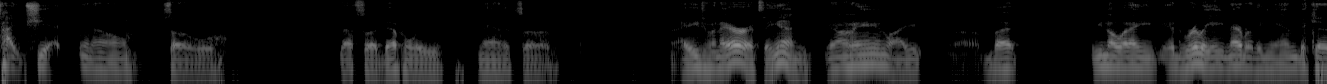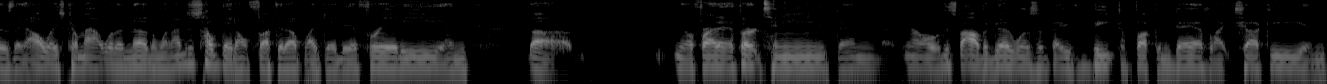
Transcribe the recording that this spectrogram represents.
type shit, you know. So that's uh, definitely, man, it's a an age of an era. It's the end. You know what I mean? Like, uh, but you know, it ain't, it really ain't never the end because they always come out with another one. I just hope they don't fuck it up like they did Freddy and, uh, you know, Friday the 13th and, you know, just all the good ones that they've beat to fucking death like Chucky and,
